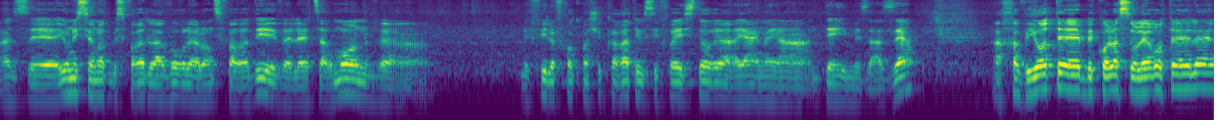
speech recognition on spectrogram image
אז אה, היו ניסיונות בספרד לעבור לאלון ספרדי ולעץ ארמון ולפי לפחות מה שקראתי בספרי היסטוריה היין היה די מזעזע. החביות בכל הסולרות האלה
